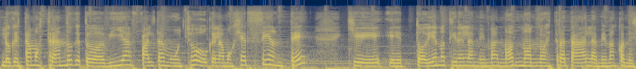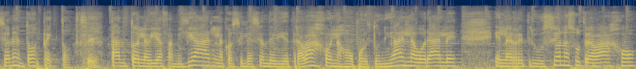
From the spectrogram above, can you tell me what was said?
lo que está mostrando que todavía falta mucho o que la mujer siente que eh, todavía no tiene las mismas, no, no, no, es tratada en las mismas condiciones en todo aspecto, tanto en la vida familiar, en la conciliación de vida y trabajo, en las oportunidades laborales, en la retribución a su trabajo,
